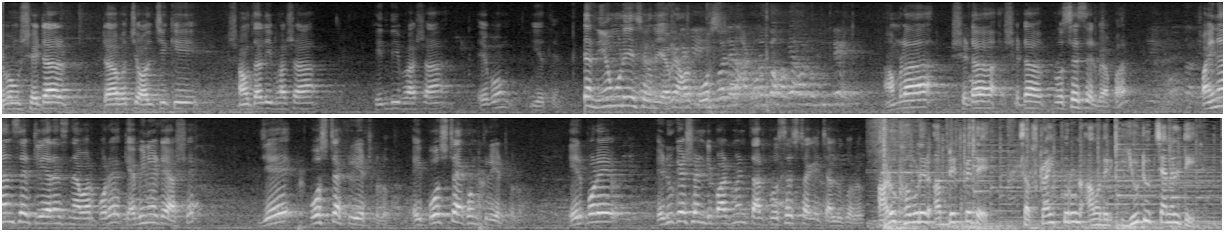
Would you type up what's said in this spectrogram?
এবং সেটারটা হচ্ছে অলচিকি সাঁওতালি ভাষা, হিন্দি ভাষা এবং ইয়েতে। নিয়ম অনুযায়ী সে অনুযায়ী যাবে, আমার কোর্স আমরা সেটা সেটা প্রসেসের ব্যাপার। ফাইন্যান্সের ক্লিয়ারেন্স নেওয়ার পরে ক্যাবিনেটে আসে যে পোস্টটা ক্রিয়েট হলো। এই পোস্টটা এখন ক্রিয়েট হলো। এরপরে এডুকেশন ডিপার্টমেন্ট তার প্রসেসটাকে চালু করবে। আরও খবরের আপডেট পেতে সাবস্ক্রাইব করুন আমাদের ইউটিউব চ্যানেলটি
